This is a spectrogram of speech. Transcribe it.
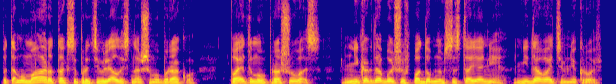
потому Маара так сопротивлялась нашему браку. Поэтому прошу вас, Никогда больше в подобном состоянии не давайте мне кровь.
